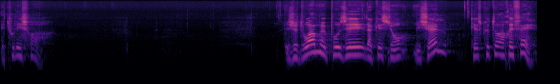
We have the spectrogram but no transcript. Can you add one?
et tous les soirs. Je dois me poser la question, Michel, qu'est-ce que tu aurais fait?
